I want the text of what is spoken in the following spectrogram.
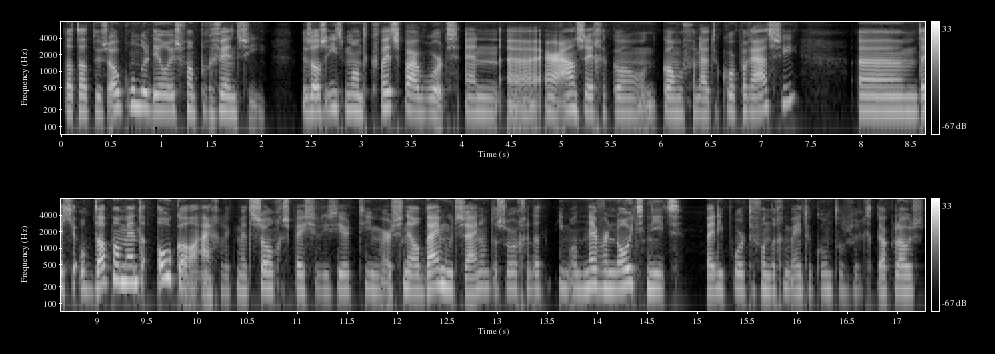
dat dat dus ook onderdeel is van preventie. Dus als iemand kwetsbaar wordt en uh, er aanzeggen komen, komen vanuit de corporatie, Um, dat je op dat moment ook al eigenlijk met zo'n gespecialiseerd team er snel bij moet zijn. Om te zorgen dat iemand never nooit niet bij die poorten van de gemeente komt om zich dakloos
